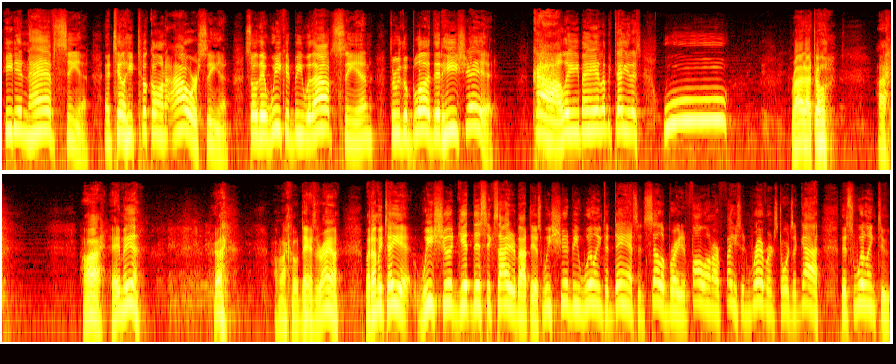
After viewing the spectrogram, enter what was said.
He didn't have sin until He took on our sin so that we could be without sin through the blood that He shed. Golly, man, let me tell you this. Woo! Right, I told I all right, amen. Right. I'm not going to dance around. But let me tell you, we should get this excited about this. We should be willing to dance and celebrate and fall on our face in reverence towards a God that's willing to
